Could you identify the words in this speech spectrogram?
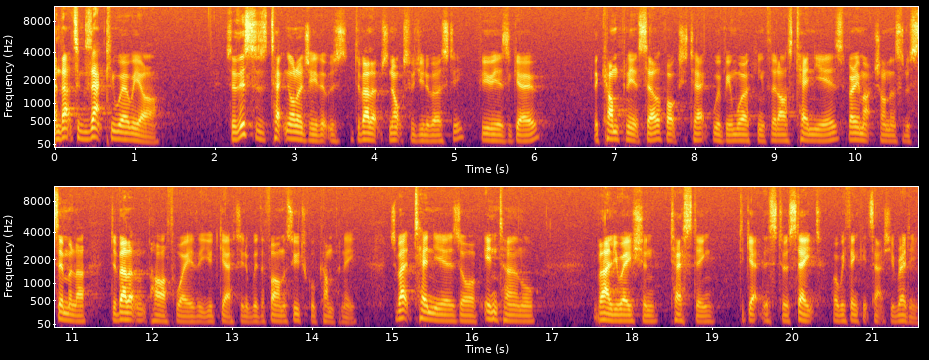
And that's exactly where we are. So, this is technology that was developed in Oxford University a few years ago. The company itself, Oxitec, we've been working for the last 10 years, very much on a sort of similar development pathway that you'd get with a pharmaceutical company. It's about 10 years of internal evaluation, testing to get this to a state where we think it's actually ready.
